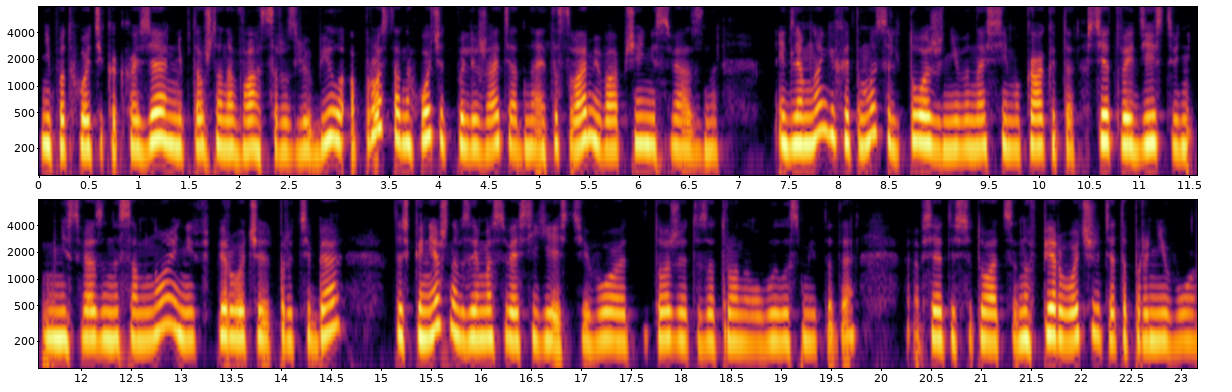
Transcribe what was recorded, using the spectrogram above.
не подходите как хозяин, не потому что она вас разлюбила, а просто она хочет полежать одна. Это с вами вообще не связано. И для многих эта мысль тоже невыносима. Как это? Все твои действия не связаны со мной, они в первую очередь про тебя. То есть, конечно, взаимосвязь есть. Его тоже это затронуло Уилла Смита, да, вся эта ситуация. Но в первую очередь это про него.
